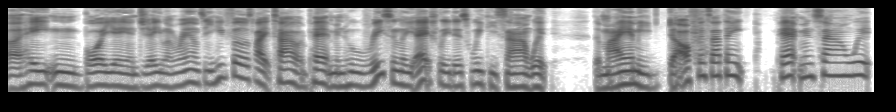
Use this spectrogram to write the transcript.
uh, Hayden, Bouye, and Jalen Ramsey. He feels like Tyler Patmon, who recently, actually this week, he signed with the Miami Dolphins, I think Patmon signed with.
